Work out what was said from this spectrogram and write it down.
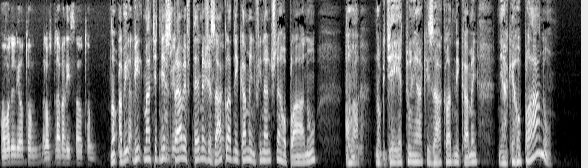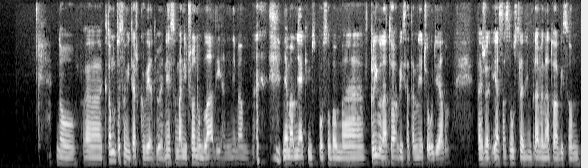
hovorili o tom, rozprávali sa o tom. No a vy, vy máte dnes práve v téme, že základný kameň finančného plánu No, no kde je tu nejaký základný kameň nejakého plánu? No, k tomuto sa mi ťažko vyjadruje. Nie som ani členom vlády, ani nemám, nemám nejakým spôsobom vplyv na to, aby sa tam niečo udialo. Takže ja sa sústredím práve na to, aby som...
